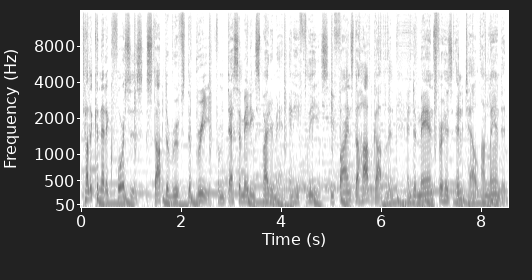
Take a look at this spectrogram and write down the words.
Telekinetic forces stop the roof's debris from decimating Spider Man and he flees. He finds the Hobgoblin and demands for his intel on Landon.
